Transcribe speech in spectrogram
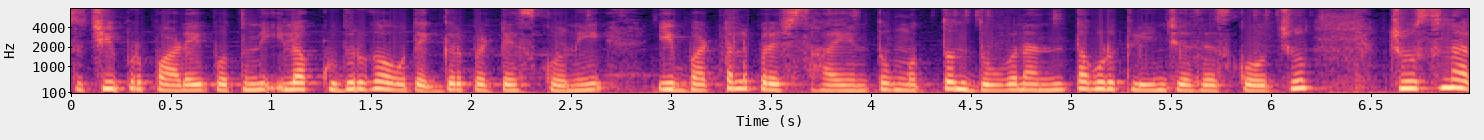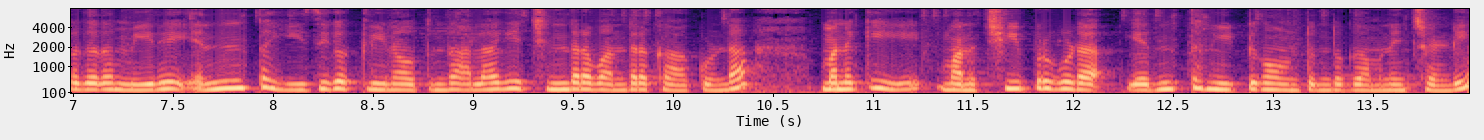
సో చీపురు పాడైపోతుంది. ఇలా కుదురుగా ఒక దగ్గర పెట్టేసుకొని ఈ బట్టల బ్రష్ సహాయంతో మొత్తం దువ్వనంతా కూడా క్లీన్ చేసేసుకోవచ్చు. చూస్తున్నారు కదా మీరే ఎంత ఈజీగా క్లీన్ అవుతుందో. అలాగే చిందర వందర కాకుండా మనకి మన చీపురు కూడా ఎంత నీట్గా ఉంటుందో గమనించండి.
